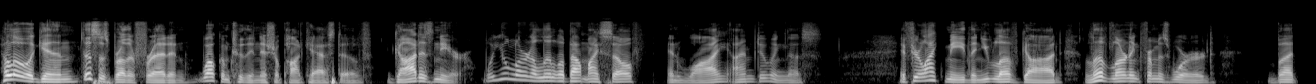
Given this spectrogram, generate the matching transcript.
Hello again. This is Brother Fred, and welcome to the initial podcast of God is Near. Well, you'll learn a little about myself and why I'm doing this. If you're like me, then you love God, love learning from His Word, but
